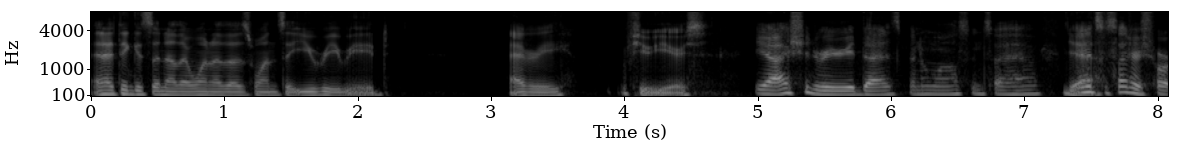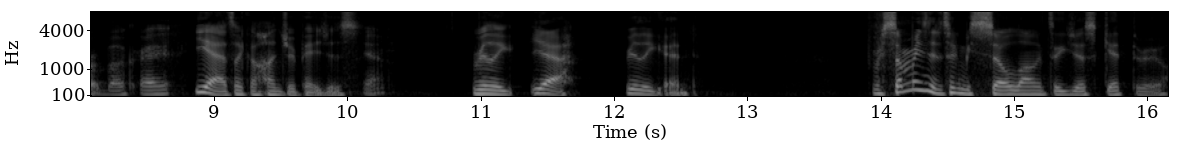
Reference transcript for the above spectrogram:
And I think it's another one of those ones that you reread every few years. Yeah, I should reread that. It's been a while since I have. Yeah. And it's such a short book, right? Yeah, it's like 100 pages. Yeah. Really, yeah, really good. For some reason, it took me so long to just get through.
